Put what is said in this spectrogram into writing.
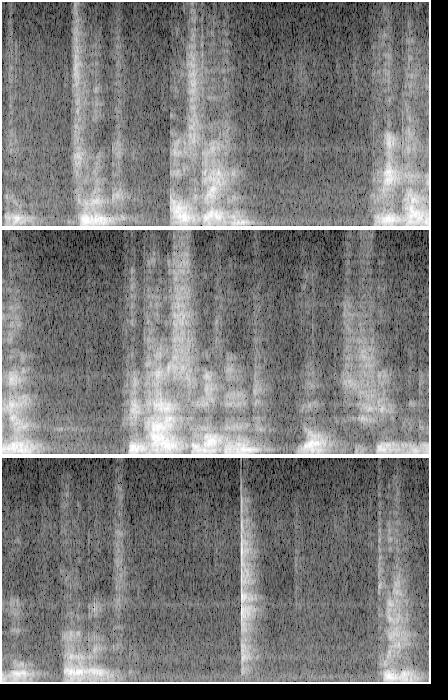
also zurück ausgleichen, reparieren, repares zu machen und ja, das ist schön, wenn du da dabei bist. Voll schön.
